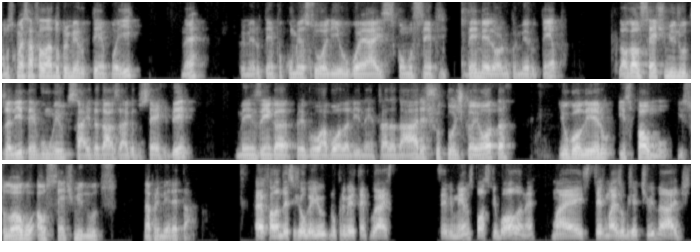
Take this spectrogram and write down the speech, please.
Vamos começar a falar do primeiro tempo aí, né? Primeiro tempo começou ali o Goiás, como sempre, bem melhor no primeiro tempo. Logo aos sete minutos ali, teve um erro de saída da zaga do CRB. Menzenga pegou a bola ali na entrada da área, chutou de canhota e o goleiro espalmou. Isso logo aos sete minutos da primeira etapa. É, falando desse jogo aí, no primeiro tempo o Goiás teve menos posse de bola, né? Mas teve mais objetividade.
